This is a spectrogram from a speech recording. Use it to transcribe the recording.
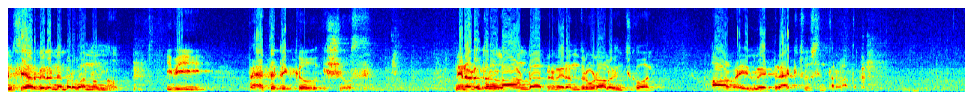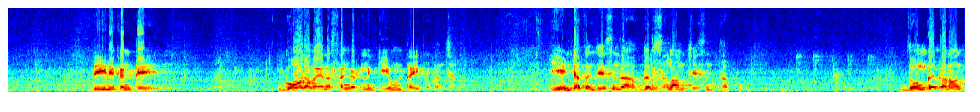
ఎన్సీఆర్బీలో నెంబర్ వన్ ఉన్నాం ఇవి ప్యాథటిక్ ఇష్యూస్ నేను అడుగుతున్న లా అండ్ ఆర్డర్ మీరు అందరూ కూడా ఆలోచించుకోవాలి. ఆ రైల్వే ట్రాక్ చూసిన తర్వాత. దీనికంటే ఘోరమైన సంఘటనలు ఇంకేముంటాయి ప్రపంచంలో? ఏంటి అతను చేసింది? ఆ అబ్దుల్ సలాం చేసింది తప్పు. దొంగతనం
